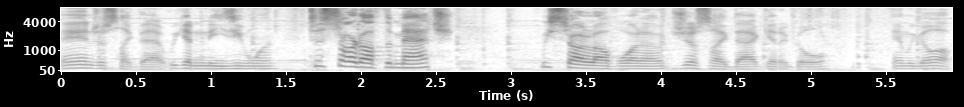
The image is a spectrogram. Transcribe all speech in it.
and just like that. We get an easy one. To start off the match, we started off 1-0 just like that. Get a goal, and we go up.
